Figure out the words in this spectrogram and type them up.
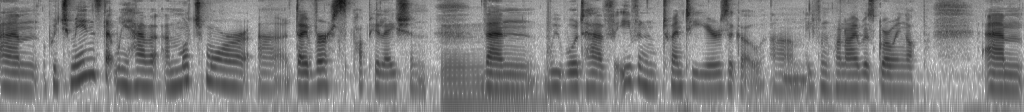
um, which means that we have a, a much more uh, diverse population than we would have even twenty years ago. Um, even when I was growing up, um,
